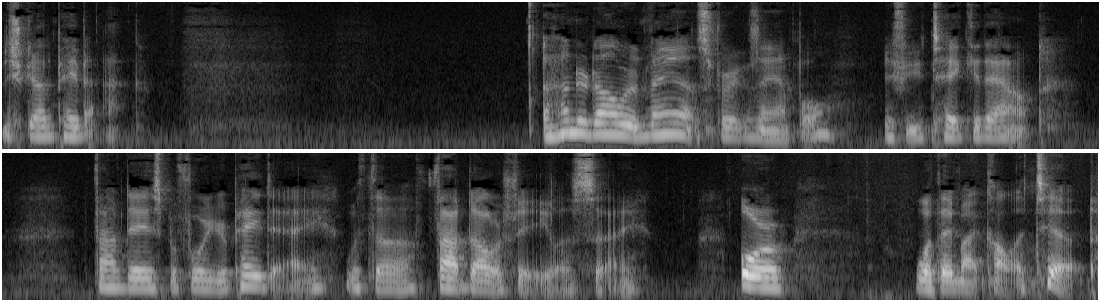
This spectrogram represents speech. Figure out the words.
that you got to pay back. A $100 advance, for example, if you take it out five days before your payday with a $5 fee, let's say, or what they might call a tip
